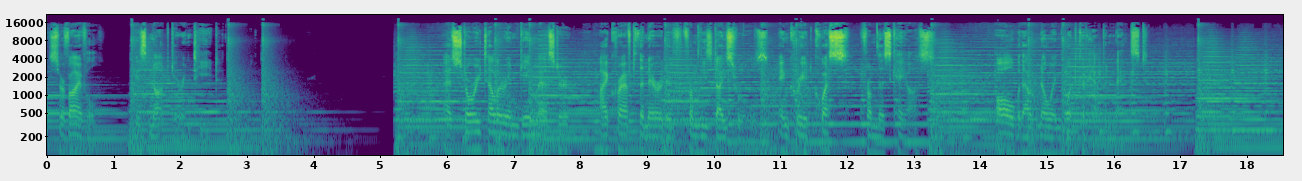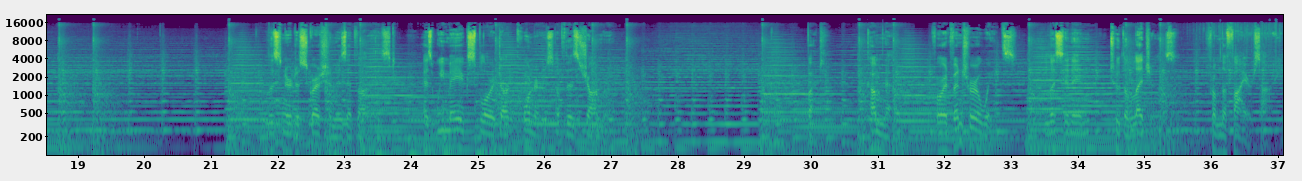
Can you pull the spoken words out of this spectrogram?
Survival is not guaranteed. As storyteller and game master, I craft the narrative from these dice rolls and create quests from this chaos, all without knowing what could happen next. Listener discretion is advised, as we may explore dark corners of this genre. But come now, for adventure awaits. Listen in to the legends from the fireside.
